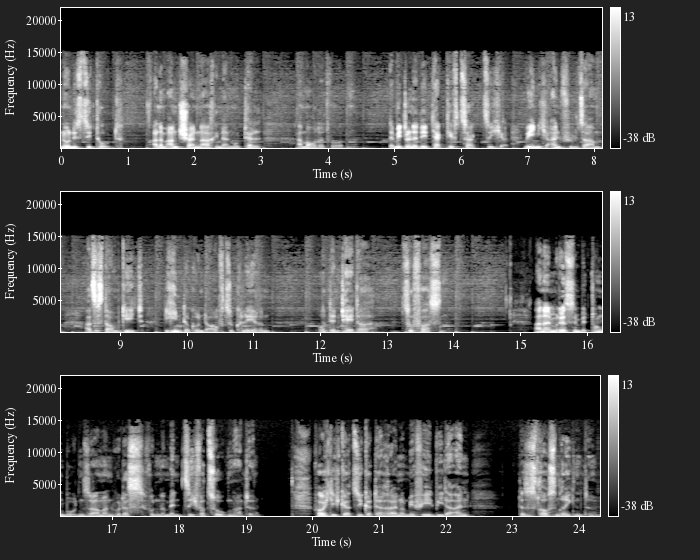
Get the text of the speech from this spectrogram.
Nun ist sie tot, allem Anschein nach in einem Motel ermordet worden. Der mittelnde Detective zeigt sich wenig einfühlsam, als es darum geht, die Hintergründe aufzuklären und den Täter zu fassen. An einem Riss im Betonboden sah man, wo das Fundament sich verzogen hatte. Feuchtigkeit sickerte herein und mir fiel wieder ein, dass es draußen regnete.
